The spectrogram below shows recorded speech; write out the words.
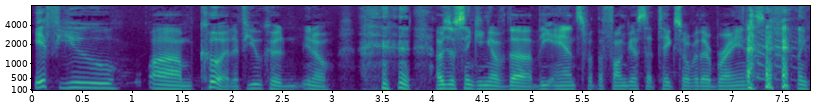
If you um, could, if you could, you know, I was just thinking of the the ants with the fungus that takes over their brains. like,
